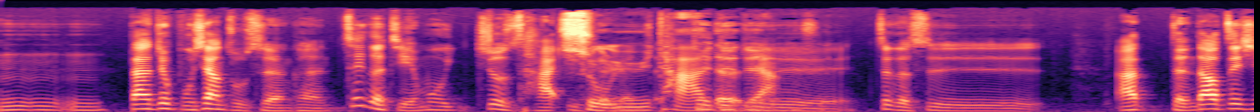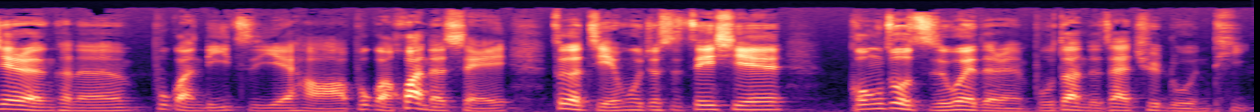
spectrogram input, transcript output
嗯嗯嗯，但就不像主持人，可能这个节目就是他属于他的这样子。对对对对，这个是啊，等到这些人可能不管离职也好啊，不管换了谁，这个节目就是这些工作职位的人不断的再去轮替。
